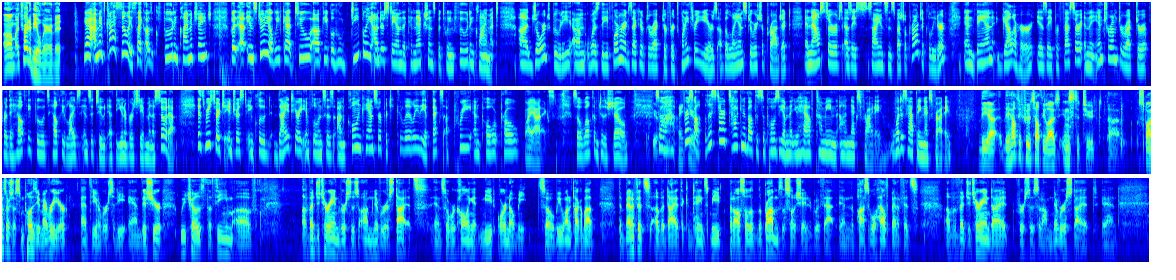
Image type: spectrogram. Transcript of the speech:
Um, I try to be aware of it. Yeah, I mean, it's kind of silly. It's like uh, food and climate change. But uh, in studio, we've got two uh, people who deeply understand the connections between food and climate. Uh, George Boody um, was the former executive director for 23 years of the Land Stewardship Project and now serves as a science and special project leader. And Dan Gallaher is a professor and the interim director for the Healthy Foods, Healthy Lives Institute at the University of Minnesota. His research interests include dietary influences on colon cancer, particularly the effects of pre and po- probiotics. So, welcome to the show. So, Thank first you. of all, let's start talking about the symposium that you have coming uh, next Friday. What is happening next Friday? The, uh, the Healthy Foods, Healthy Lives Institute uh, sponsors a symposium every year at the university, and this year we chose the theme of uh, vegetarian versus omnivorous diets, and so we're calling it meat or no meat. So we want to talk about the benefits of a diet that contains meat, but also the problems associated with that, and the possible health benefits of a vegetarian diet versus an omnivorous diet, and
